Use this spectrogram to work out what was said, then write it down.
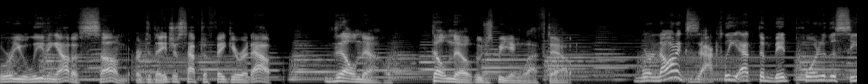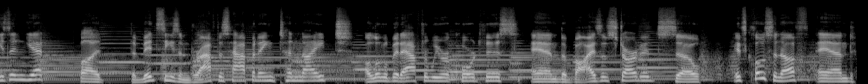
Who are you leaving out of some, or do they just have to figure it out? They'll know. They'll know who's being left out. We're not exactly at the midpoint of the season yet, but the midseason draft is happening tonight, a little bit after we record this, and the byes have started, so it's close enough, and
